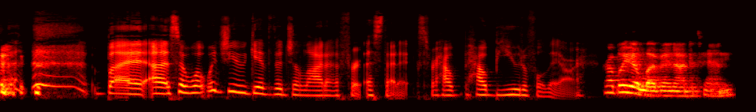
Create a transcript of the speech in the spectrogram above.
but uh, so, what would you give the gelada for aesthetics, for how how beautiful they are? Probably eleven out of ten.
